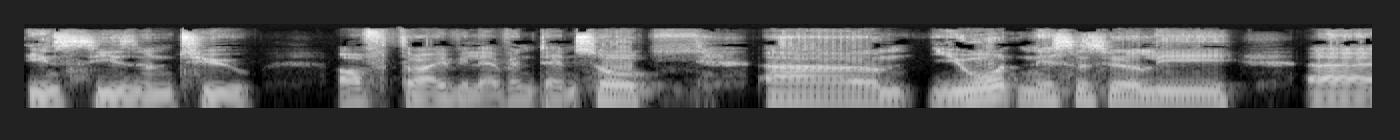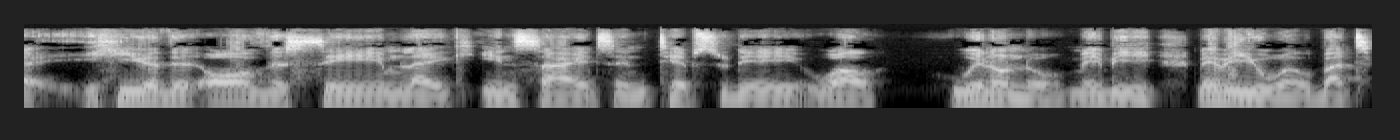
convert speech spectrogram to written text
in season two of Thrive 1110. So, um, you won't necessarily, uh, hear the, all the same like insights and tips today. Well, we don't know. Maybe, maybe you will, but,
